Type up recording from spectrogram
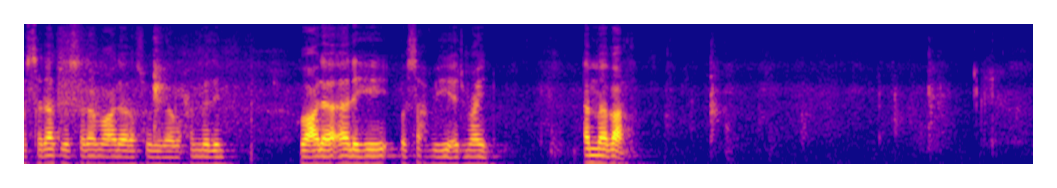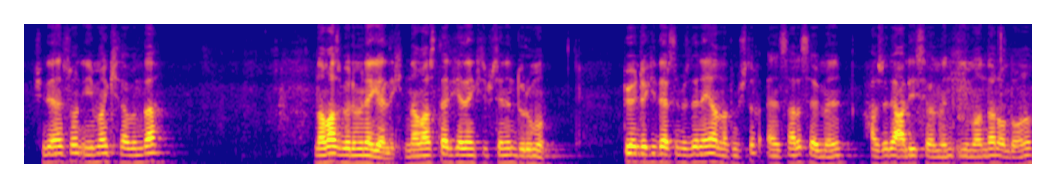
Ves salatu vesselamu ala rasulina Muhammedin ve ala alihi ve sahbihi ecmaîn. Amma ba'd. Şimdi en son iman kitabında namaz bölümüne geldik. Namaz terk eden kimsenin durumu. Bir önceki dersimizde neyi anlatmıştık? Ensarı sevmenin, Hazreti Ali'yi sevmenin imandan olduğunu,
